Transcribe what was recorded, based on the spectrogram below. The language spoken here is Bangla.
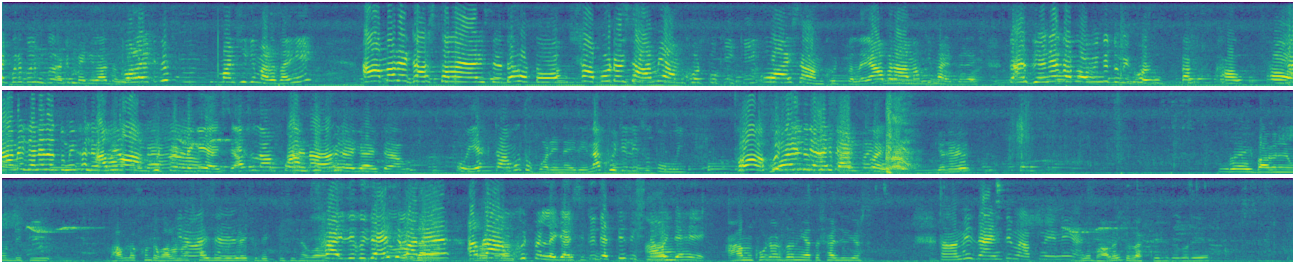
একবারে বলি গোলাটি মেরে কি মারা আমারে গাছ তলায় আইছে দেখো তো সাপোর্ট হইছে আমি আম খটবো কি কি ও আইসা আম খট পেলে আবার আমাকে মারবে তাই জেনে যাব আমি তুমি ঘর খাও। হ্যাঁ। আমি জেনে যে তুমি খালি আমিও আম খটতে লেগে আইছি আসলে আম পরে না। লেগে আইছে। ওই একটা আমও তো পরে নাই রে না খুঁজে লিছু তুই? হ্যাঁ ওই যে আইসা কে রে? তোরা এই বাগানের মধ্যে কি ভাব ভালো না সাইজে আছে? দেখতেছিস সাইজি মানে? আমরা আম খুঁটতে লেগে আইছি তুই দেখতেছিস না? ওই দেখে আম খোঁটার জন্য এত সাইজে বুঝে আমি জানতাম আপনি এনে এ ভালোই তো লাগছে সেটা করে।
